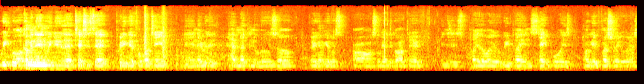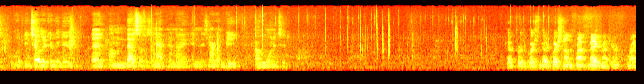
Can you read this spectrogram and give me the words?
we well coming in, we knew that Texas Tech pretty good football team, and they really have nothing to lose, so they're gonna give us all. So we have to go out there and just play the way we play and stay poised. Don't get frustrated with us with each other because we knew that um, bad stuff was gonna happen tonight, and it's not gonna be how we wanted to. Got a further question, got a question on the front, Meg, right here, right?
